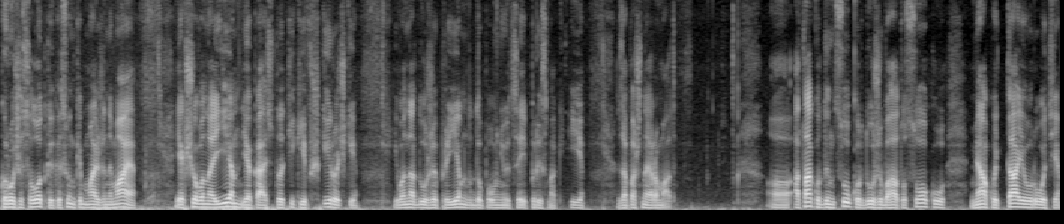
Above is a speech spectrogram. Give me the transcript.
Коротше, солодкої кислинки майже немає. Якщо вона є якась, то тільки в шкірочці, і вона дуже приємно доповнює цей присмак і запашний аромат. А а так, один цукор, дуже багато соку, м'якоть тає у роті.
